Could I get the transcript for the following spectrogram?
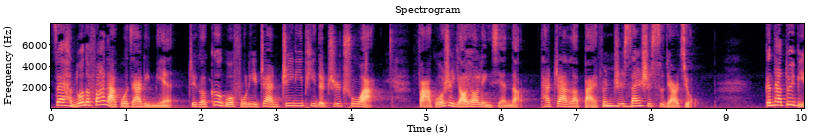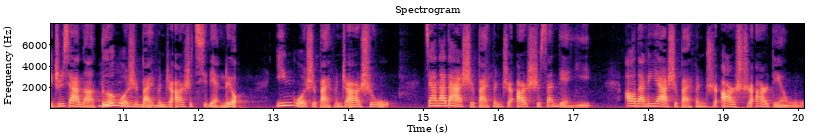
在很多的发达国家里面，这个各国福利占 GDP 的支出啊，法国是遥遥领先的。它占了百分之三十四点九，跟它对比之下呢，德国是百分之二十七点六，英国是百分之二十五，加拿大是百分之二十三点一，澳大利亚是百分之二十二点五。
